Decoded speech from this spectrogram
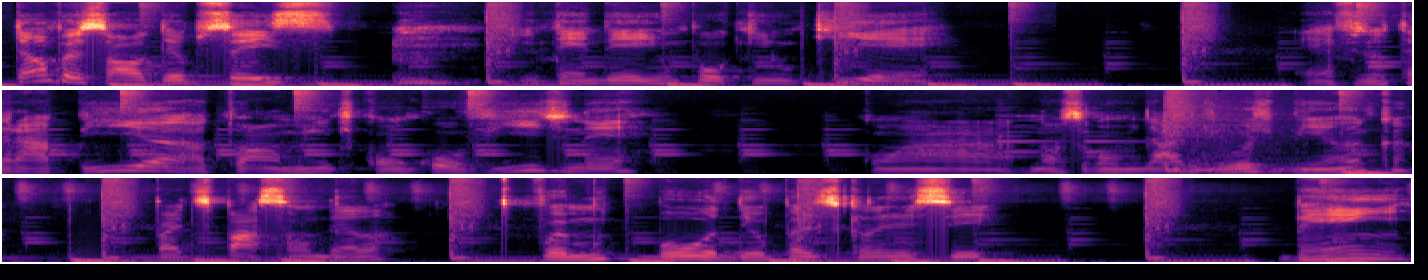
Então, pessoal, deu para vocês entenderem um pouquinho o que é, é fisioterapia atualmente com o Covid, né? Com a nossa convidada de hoje, Bianca. A participação dela foi muito boa, deu para esclarecer bem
